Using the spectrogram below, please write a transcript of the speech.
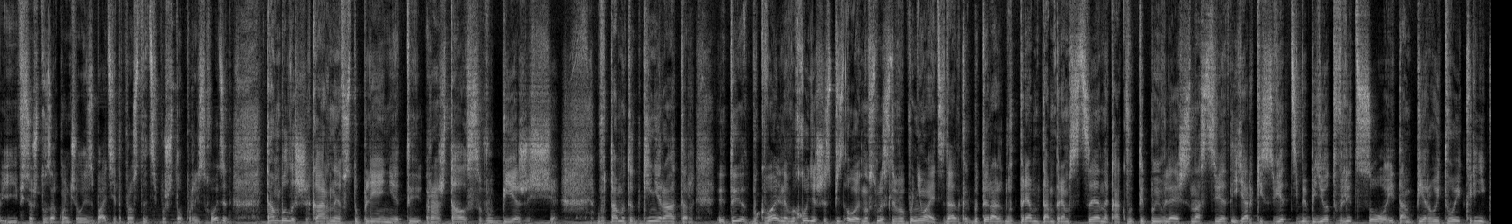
и все, что закончилось с Бати, это просто, типа, что происходит. Там было шикарное вступление, ты рождался в убежище, вот там этот генератор, ты буквально выходишь из... Ой, ну, в смысле, вы понимаете, да, как бы ты, вот прям, там прям сцена, как вот ты появляешься на свет, и яркий свет тебе бьет в лицо, и там первый твой крик,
